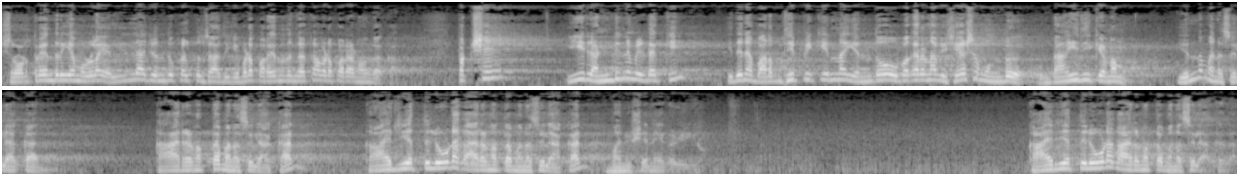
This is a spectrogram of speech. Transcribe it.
ശ്രോത്രേന്ദ്രിയമുള്ള എല്ലാ ജന്തുക്കൾക്കും സാധിക്കും. ഇവിടെ പറയുന്നതും കേൾക്കാം അവിടെ പറയണതും കേൾക്കാം. പക്ഷേ ഈ രണ്ടിനും ഇടയ്ക്ക് ഇതിനെ വർദ്ധിപ്പിക്കുന്ന എന്തോ ഉപകരണ വിശേഷമുണ്ട്. ഉണ്ടായിരിക്കണം എന്ന് മനസ്സിലാക്കാൻ കാരണത്തെ മനസ്സിലാക്കാൻ കാര്യത്തിലൂടെ കാരണത്തെ മനസ്സിലാക്കാൻ മനുഷ്യനെ കഴിയൂ. കാര്യത്തിലൂടെ കാരണത്തെ മനസ്സിലാക്കുക.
